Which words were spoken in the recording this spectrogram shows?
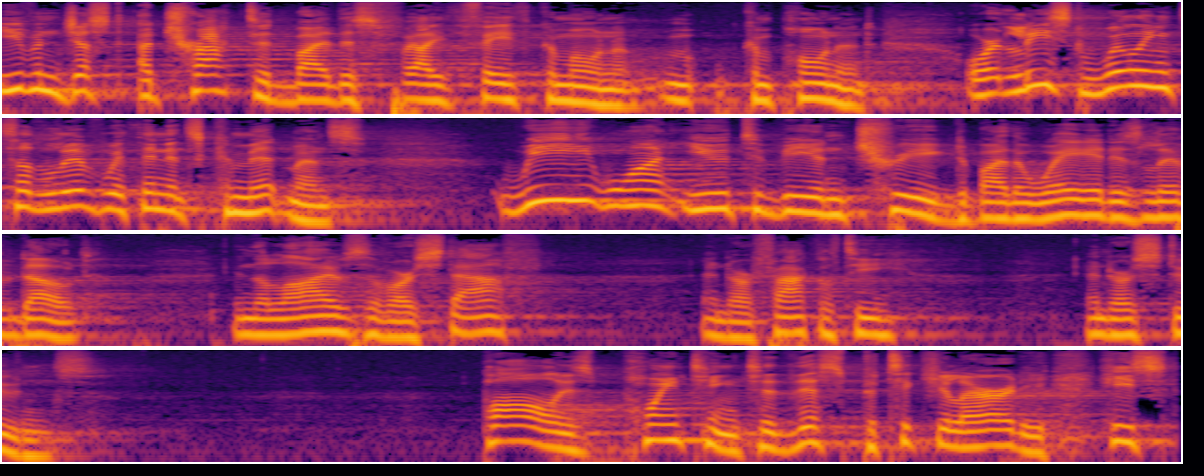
even just attracted by this faith component, or at least willing to live within its commitments, we want you to be intrigued by the way it is lived out in the lives of our staff and our faculty and our students. Paul is pointing to this particularity. He's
